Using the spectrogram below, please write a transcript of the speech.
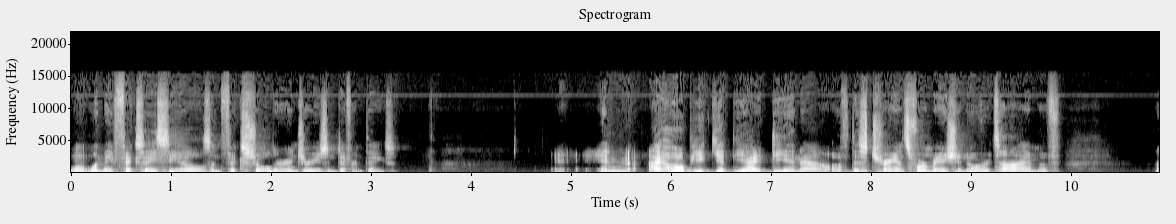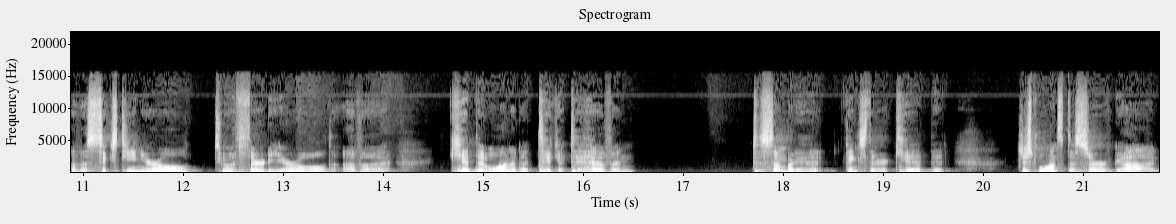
when they fix ACLs and fix shoulder injuries and different things. And I hope you get the idea now of this transformation over time of of a 16 year old to a 30 year old, of a kid that wanted a ticket to heaven to somebody that thinks they're a kid that just wants to serve God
